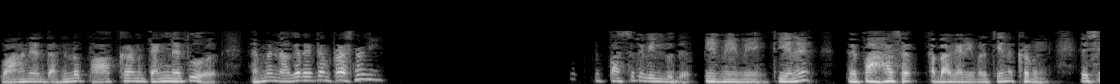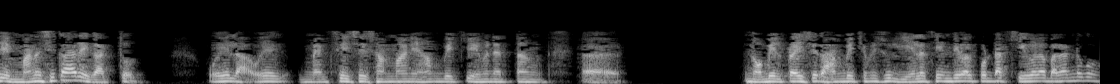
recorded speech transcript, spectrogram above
වාහනයක් දකින්න පාක් කරන තැන් නැතුව හැම නගරයකම ප්‍රශ්නනේ. පස්සට විල්ලුද මේ මේ මේ කියන මේ පහස ලබා ගැනීමට තියෙන ක්‍රමය. එසේ මානසිකාරය ගත්තොත් ඔයලා ඔය මැග්සීසේ සම්මානය හම්බෙච්ච එහෙම නැත්නම් නොබෙල් ප්‍රයිස් එක හම්බෙච්ච මිනිස්සු ලියලා තියෙන දේවල් පොඩ්ඩක් කියවලා බලන්නකෝ.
